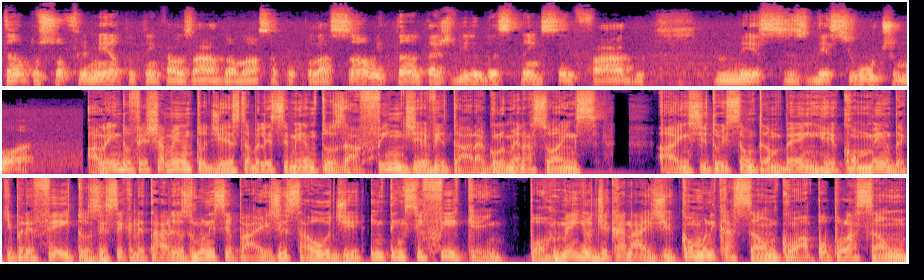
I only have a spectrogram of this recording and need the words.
tanto sofrimento tem causado à nossa população e tantas vidas tem ceifado nesses, nesse último ano. Além do fechamento de estabelecimentos a fim de evitar aglomerações, a instituição também recomenda que prefeitos e secretários municipais de saúde intensifiquem, por meio de canais de comunicação com a população,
